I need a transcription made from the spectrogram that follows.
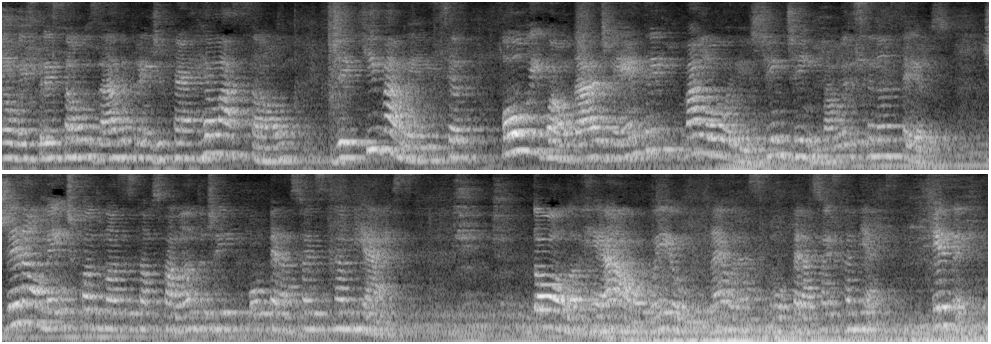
é uma expressão usada para indicar relação de equivalência ou igualdade entre valores, din-din, valores financeiros. Geralmente, quando nós estamos falando de operações cambiais, dólar, real, euro, né, operações cambiais. Exemplos:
